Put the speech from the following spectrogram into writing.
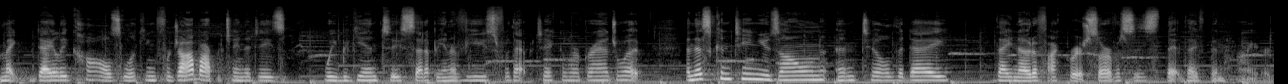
make daily calls looking for job opportunities. We begin to set up interviews for that particular graduate. And this continues on until the day they notify Career Services that they've been hired.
